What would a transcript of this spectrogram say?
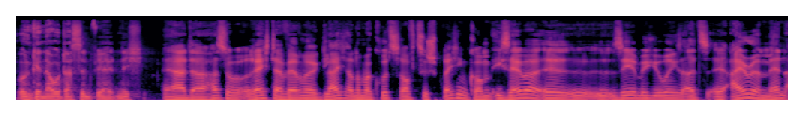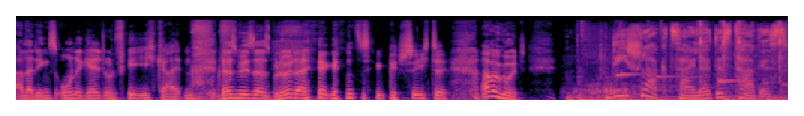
Und genau das sind wir halt nicht. Ja, da hast du recht. Da werden wir gleich auch nochmal kurz drauf zu sprechen kommen. Ich selber äh, sehe mich übrigens als äh, Iron Man, allerdings ohne Geld und Fähigkeiten. Das ist das Blöde an der ganzen Geschichte. Aber gut. Die Schlagzeile des Tages.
